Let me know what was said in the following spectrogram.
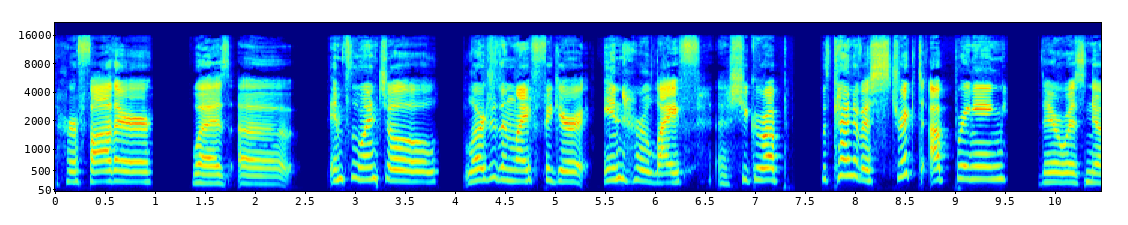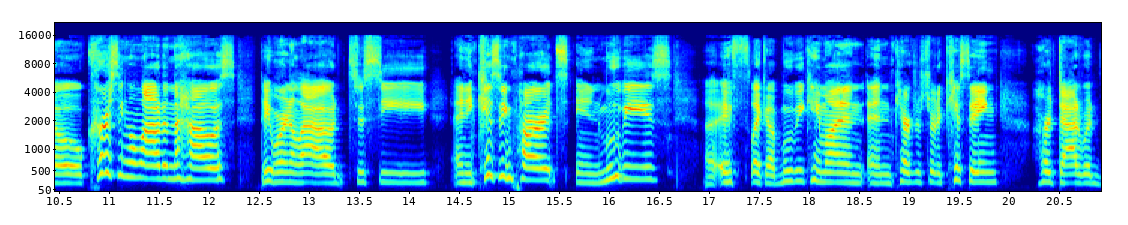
Her father was a influential, larger than life figure in her life. Uh, she grew up with kind of a strict upbringing. There was no cursing allowed in the house. They weren't allowed to see any kissing parts in movies. Uh, if like a movie came on and, and characters started kissing, her dad would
